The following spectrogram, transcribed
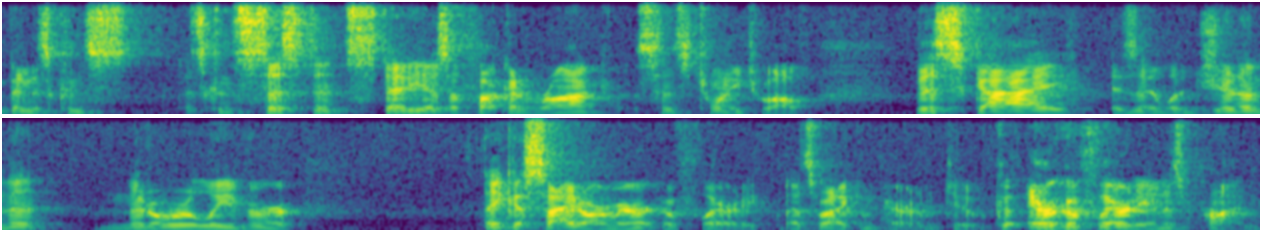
Been as, cons- as consistent, steady as a fucking rock since 2012. This guy is a legitimate middle reliever. Think a sidearm Eric O'Flaherty. That's what I compare him to. Co- Eric O'Flaherty in his prime.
